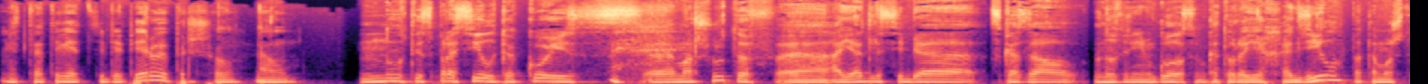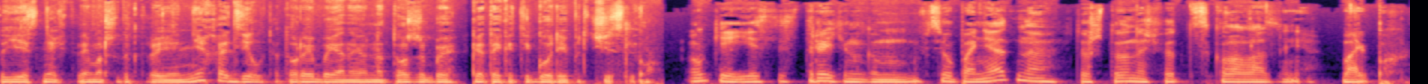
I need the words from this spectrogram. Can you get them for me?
Этот ответ тебе первый пришел на ум? Ну, ты спросил, какой из э, маршрутов, э, а я для себя сказал внутренним голосом, который я ходил, потому что есть некоторые маршруты, которые я не ходил, которые бы я, наверное, тоже бы к этой категории причислил. Окей, если с трекингом все понятно, то что насчет скалолазания в Альпах?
